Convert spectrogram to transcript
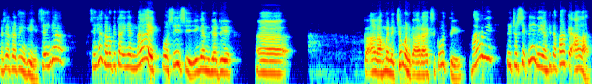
agar tinggi. Sehingga sehingga kalau kita ingin naik posisi, ingin menjadi uh, ke arah manajemen, ke arah eksekutif, mari leadership ini yang kita pakai alat.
